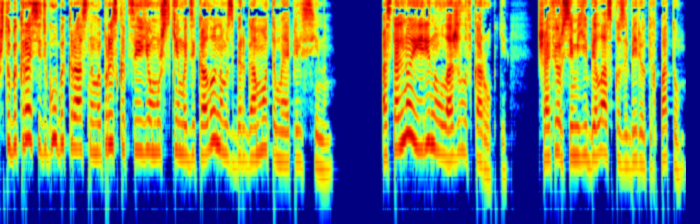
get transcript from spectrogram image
чтобы красить губы красным и прыскаться ее мужским одеколоном с бергамотом и апельсином. Остальное Ирина уложила в коробки. Шофер семьи Беласко заберет их потом.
